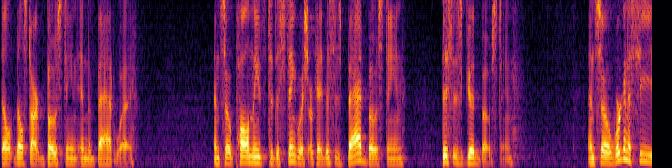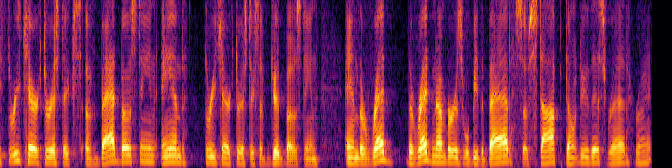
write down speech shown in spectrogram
They'll, they'll start boasting in the bad way. And so Paul needs to distinguish okay, this is bad boasting, this is good boasting. And so we're going to see three characteristics of bad boasting and three characteristics of good boasting. And the red, the red numbers will be the bad, so stop, don't do this, red, right?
